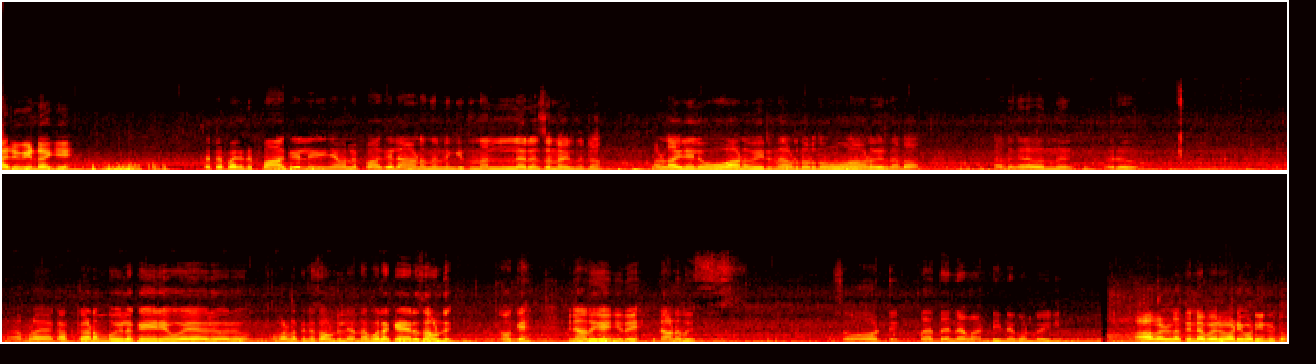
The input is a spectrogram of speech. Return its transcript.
അരുവി ഉണ്ടാക്കിയേ. സെറ്റപ്പായി ഇത് പകൽ ഞാൻ പറഞ്ഞില്ല പകലാണെന്നുണ്ടെങ്കിൽ ഇത് നല്ല രസം ഉണ്ടായിരുന്നു കേട്ടോ വെള്ളം അതിലെ ലോ ആണ് വരുന്നത്. അവിടെ നിന്ന് ആണ് വരുന്നത് കേട്ടോ. അതിങ്ങനെ വന്ന് ഒരു നമ്മളെ കക്കാടമ്പൂയിലൊക്കെ ഏരിയ പോയ ഒരു ഒരു വെള്ളത്തിന്റെ സൗണ്ട് ഇല്ല? എന്ന പോലൊക്കെ ഒരു സൗണ്ട് ഓക്കെ പിന്നെ അത് കഴിഞ്ഞതേ ഇതാണ് സോട്ട് ഇപ്പം തന്നെ വണ്ടി എന്നെ കൊണ്ടുപോയി ആ വെള്ളത്തിന്റെ പരിപാടി വടിയുണ്ട് കേട്ടോ.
